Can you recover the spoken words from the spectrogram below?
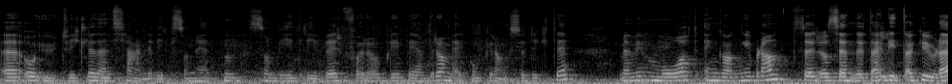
eh, å utvikle den kjernevirksomheten som vi driver for å bli bedre og mer konkurransedyktig. Men vi må en gang iblant tørre å sende ut ei lita kule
